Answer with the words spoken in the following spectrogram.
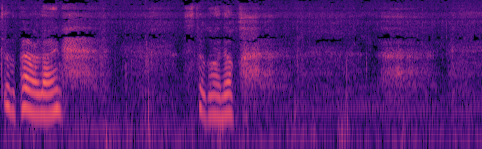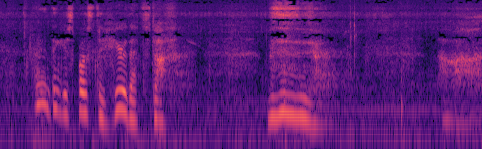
to the power line. Still going up. I didn't think you're supposed to hear that stuff. Oh,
